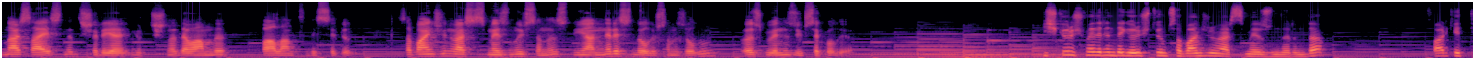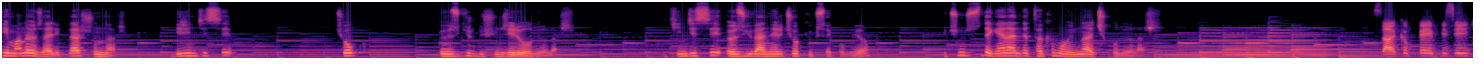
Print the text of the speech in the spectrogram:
Bunlar sayesinde dışarıya, yurt dışına devamlı bağlantılı hissediyordum. Sabancı Üniversitesi mezunuysanız, dünyanın neresinde olursanız olun, özgüveniniz yüksek oluyor. İş görüşmelerinde görüştüğüm Sabancı Üniversitesi mezunlarında fark ettiğim ana özellikler şunlar. Birincisi çok özgür düşünceli oluyorlar. İkincisi özgüvenleri çok yüksek oluyor. Üçüncüsü de genelde takım oyununa açık oluyorlar. Sakıp Bey biz ilk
